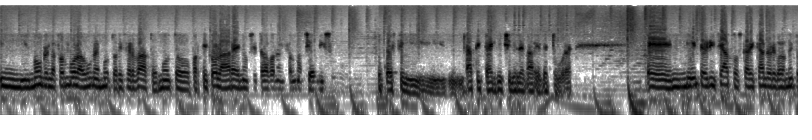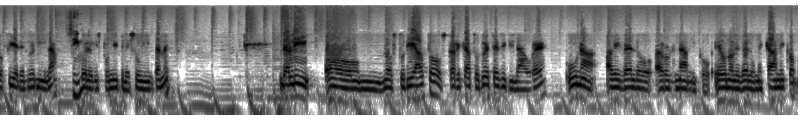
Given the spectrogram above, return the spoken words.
il mondo della Formula 1 è molto riservato, è molto particolare e non si trovano informazioni su, su questi dati tecnici delle varie vetture. E niente, ho iniziato scaricando il regolamento FIA del 2000, Sì. quello è disponibile su internet. Da lì ho, mh, l'ho studiato, ho scaricato due tesi di lauree, una a livello aerodinamico e una a livello meccanico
